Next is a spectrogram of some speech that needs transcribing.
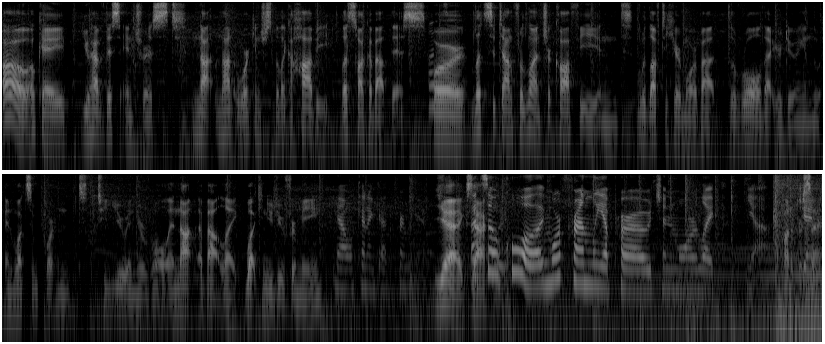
oh, okay, you have this interest, not not work interest, but like a hobby. Let's talk about this, Let's- or let's sit down for lunch or coffee, and would love to hear more about the role that you're doing and and what's important to you in your role, and not about like what can you do for me. yeah, what can I get from you? Yeah, exactly. That's so cool. A more friendly approach and more like, yeah. Hundred percent.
